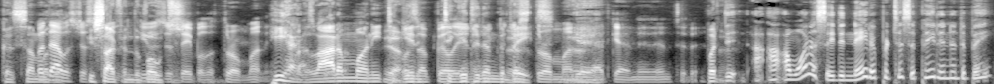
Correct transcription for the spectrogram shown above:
because some But of that the- was just He siphoned money. the he votes. was just able to throw money. he had a Ross lot of money to Yeah. get to get to them debates. Just throw money yeah. at getting it into the. But did, I, I want to say, did Nader participate in the debate?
